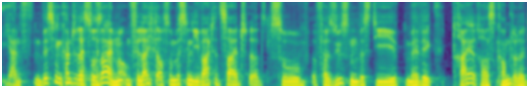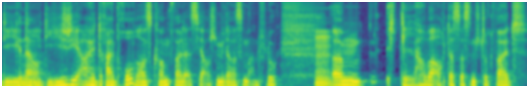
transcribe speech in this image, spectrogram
Ja, ein bisschen könnte das so sein, ne? um vielleicht auch so ein bisschen die Wartezeit äh, zu versüßen, bis die Mavic 3 rauskommt oder die, genau. die, die DJI 3 Pro rauskommt, weil da ist ja auch schon wieder was im Anflug. Mhm. Ähm, ich glaube auch, dass das ein Stück weit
